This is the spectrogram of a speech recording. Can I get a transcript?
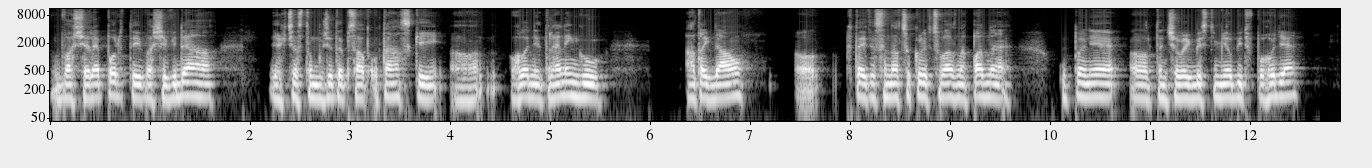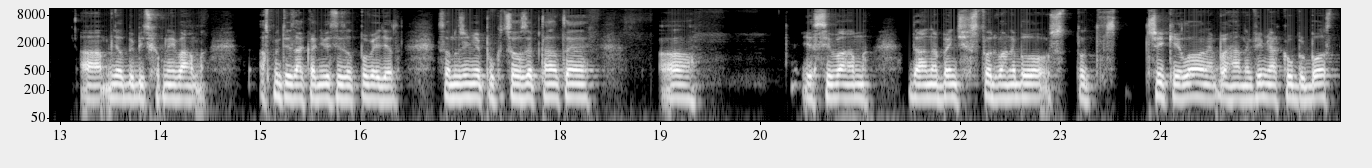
vaše reporty, vaše videa, jak často můžete psát otázky uh, ohledně tréninku a tak dál. Uh, ptejte se na cokoliv, co vás napadne. Úplně uh, ten člověk by s tím měl být v pohodě a měl by být schopný vám aspoň ty základní věci zodpovědět. Samozřejmě pokud se ho zeptáte, uh, jestli vám dá na bench 102 nebo 103 kg, nebo já nevím, nějakou blbost,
